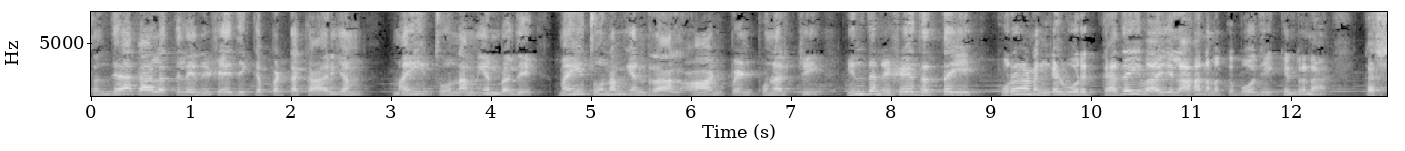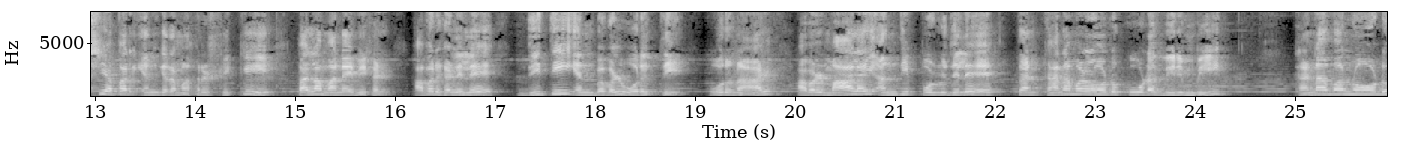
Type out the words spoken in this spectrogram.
சந்தியா காலத்திலே நிஷேதிக்கப்பட்ட காரியம் மை துனம் என்பது. மை துனம் என்றால் ஆண் பெண் புணர்ச்சி. இந்த நிஷேதத்தை புராணங்கள் ஒரு கதை வாயிலாக நமக்கு போதிக்கின்றன. கஷ்யபர் என்கிற மகர்ஷிக்கு பல மனைவிகள் அவர்களிலே திதி என்பவள் ஒருத்தி. ஒரு நாள் அவள் மாலை அந்தி பொழுதிலே தன் கணவனோடு கூட விரும்பி கணவனோடு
